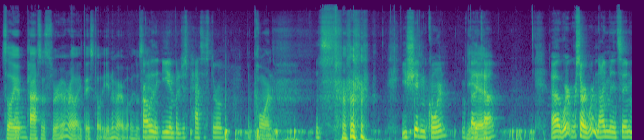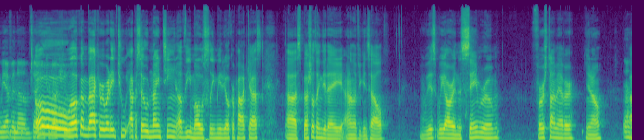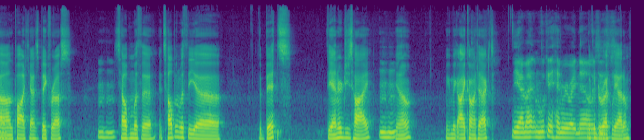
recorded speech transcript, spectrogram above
so like Um, it passes through them, or like they still eat them, or what was it? Probably they eat them, but it just passes through them. like corn. You shit in corn by the cow. Uh, we're, we're sorry. We're nine minutes in. We haven't um done Oh, welcome back, everybody, to episode 19 of the Mostly Mediocre podcast. Uh, special thing today. I don't know if you can tell. This we are in the same room, first time ever. You know, uh Uh-huh. on the podcast. is Big for us. mm-hmm. It's helping with the. It's helping with the uh, the bits. The energy's high. Mm-hmm. You know, we can make eye contact, Yeah, I'm, I'm looking at Henry right now. looking directly at him.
